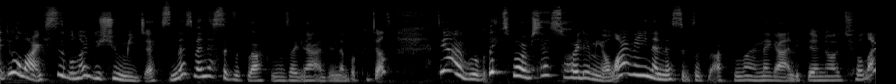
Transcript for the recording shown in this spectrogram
ve diyorlar ki siz bunları düşünmeyeceksiniz ve ne sıklıkla aklınıza geldiğine bakacağız. Diğer grubu da hiç böyle bir şey söylemiyorlar ve yine ne sıklıkla akıllarına geldiklerini ölçüyorlar.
